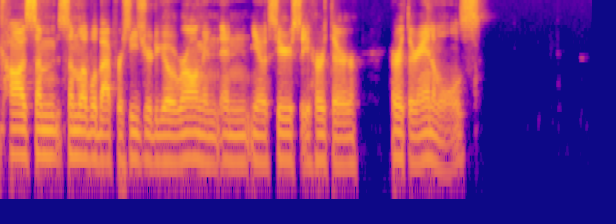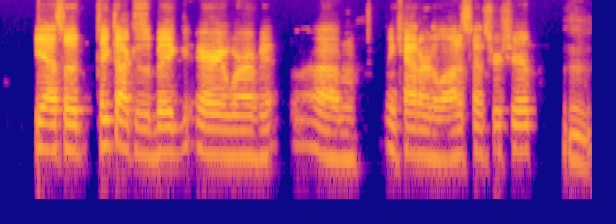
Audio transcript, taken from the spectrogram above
cause some some level of that procedure to go wrong and and you know seriously hurt their hurt their animals yeah so tiktok is a big area where i've um, encountered a lot of censorship mm.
